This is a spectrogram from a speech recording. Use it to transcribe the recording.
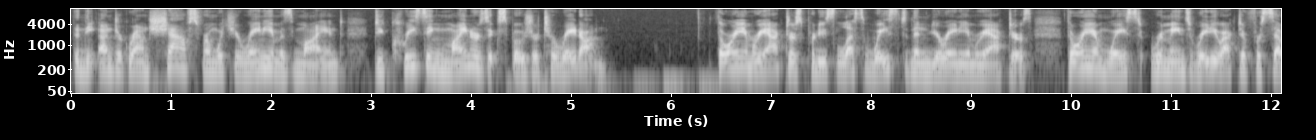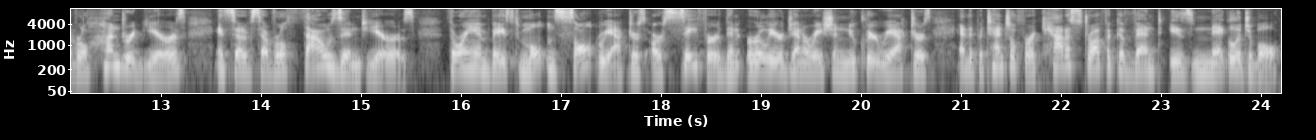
than the underground shafts from which uranium is mined, decreasing miners' exposure to radon. Thorium reactors produce less waste than uranium reactors. Thorium waste remains radioactive for several hundred years instead of several thousand years. Thorium based molten salt reactors are safer than earlier generation nuclear reactors, and the potential for a catastrophic event is negligible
